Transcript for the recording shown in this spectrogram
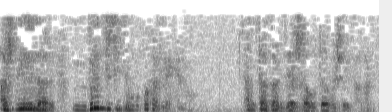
अश्लील और विरुद्ध चीज़ों को पकड़ रहे हैं अंतकरण जैसा होता है, वैसे ही पकड़ते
